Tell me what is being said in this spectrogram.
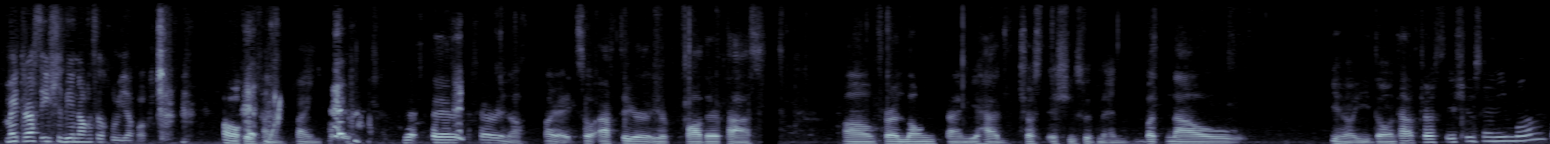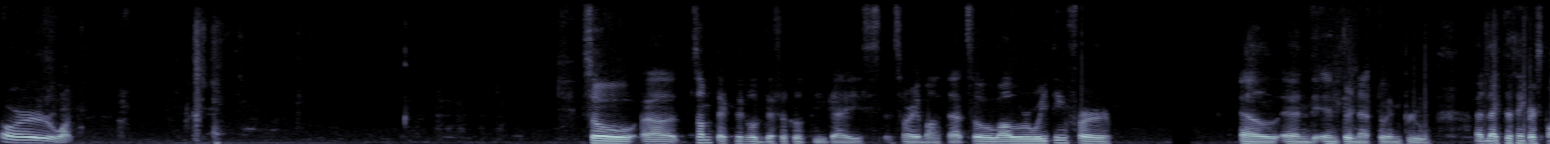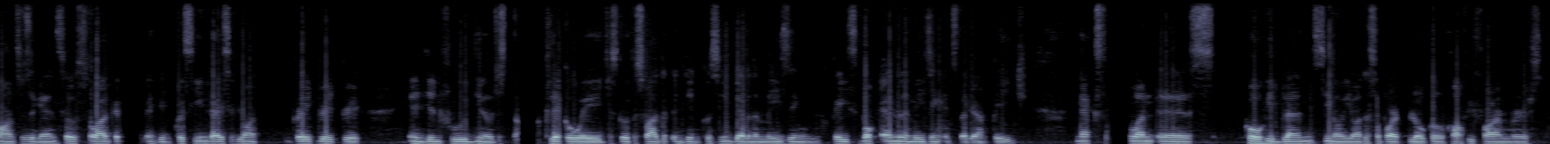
May trust issue din ako sa kuya ko. oh, okay fine fine okay. Fair fair enough all right so after your your father passed um for a long time you had trust issues with men but now you know you don't have trust issues anymore, or what? So, uh, some technical difficulty, guys. Sorry about that. So, while we're waiting for L and the internet to improve, I'd like to thank our sponsors again. So, Swagat Indian Cuisine, guys. If you want great, great, great Indian food, you know, just click away. Just go to Swagat Indian Cuisine. They have an amazing Facebook and an amazing Instagram page. Next one is Kohi Blends. You know, you want to support local coffee farmers.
